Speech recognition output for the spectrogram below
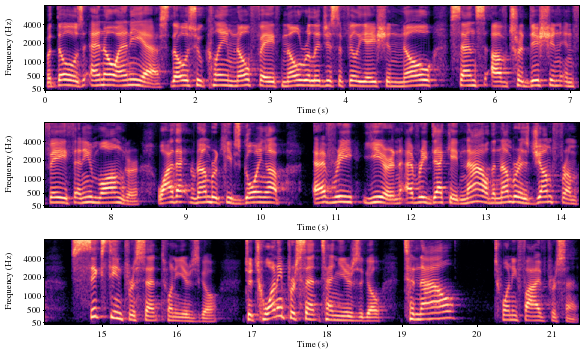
but those N O N E S, those who claim no faith, no religious affiliation, no sense of tradition in faith any longer. Why that number keeps going up every year and every decade. Now the number has jumped from 16% 20 years ago, to 20% 10 years ago, to now 25%.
